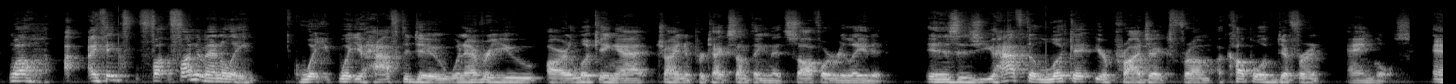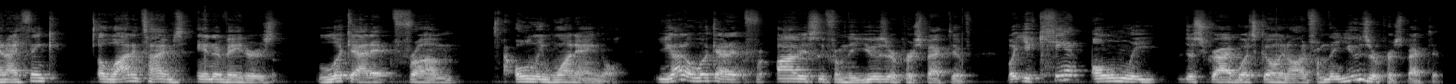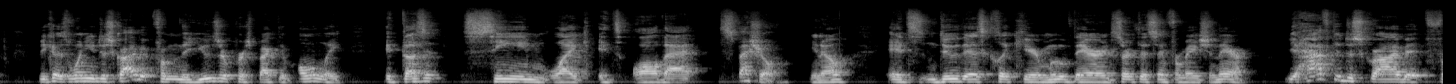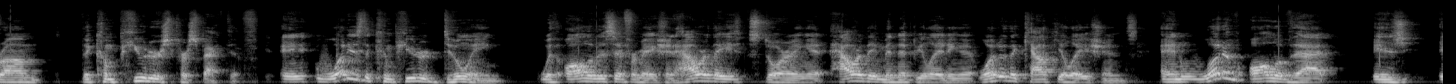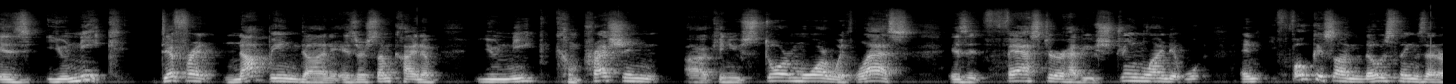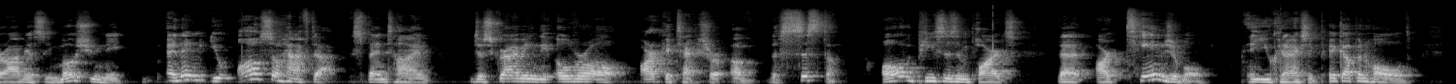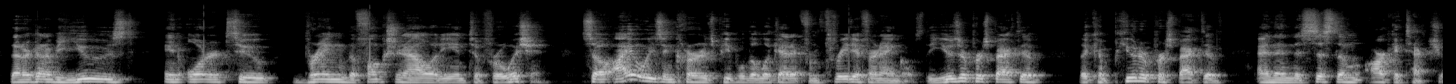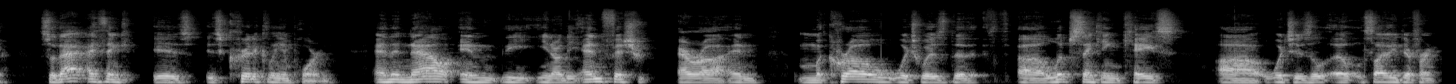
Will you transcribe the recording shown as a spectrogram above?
Well, I think fu fundamentally, what you, what you have to do whenever you are looking at trying to protect something that's software related is is you have to look at your project from a couple of different angles. And I think a lot of times innovators look at it from only one angle. You got to look at it for, obviously from the user perspective, but you can't only describe what's going on from the user perspective because when you describe it from the user perspective only, it doesn't seem like it's all that special, you know? It's do this, click here, move there, insert this information there. You have to describe it from the computer's perspective. And what is the computer doing with all of this information? How are they storing it? How are they manipulating it? What are the calculations? And what of all of that is, is unique, different, not being done? Is there some kind of unique compression? Uh, can you store more with less? Is it faster? Have you streamlined it? And focus on those things that are obviously most unique. And then you also have to spend time describing the overall architecture of the system, all the pieces and parts that are tangible and you can actually pick up and hold that are going to be used in order to bring the functionality into fruition. So I always encourage people to look at it from three different angles the user perspective, the computer perspective, and then the system architecture. So that I think is is critically important. And then now in the you know the EnFish era and McRO, which was the uh, lip syncing case, uh, which is a, a slightly different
